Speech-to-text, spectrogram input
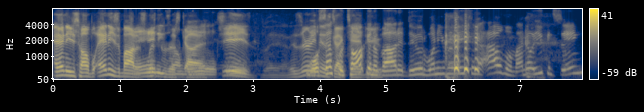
And he's humble. And he's modest. And Listen he's to this humble, guy. yes, Jeez, yes. man. Is there Well, anything since we're talking do? about it, dude, when are you releasing an album? I know you can sing.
